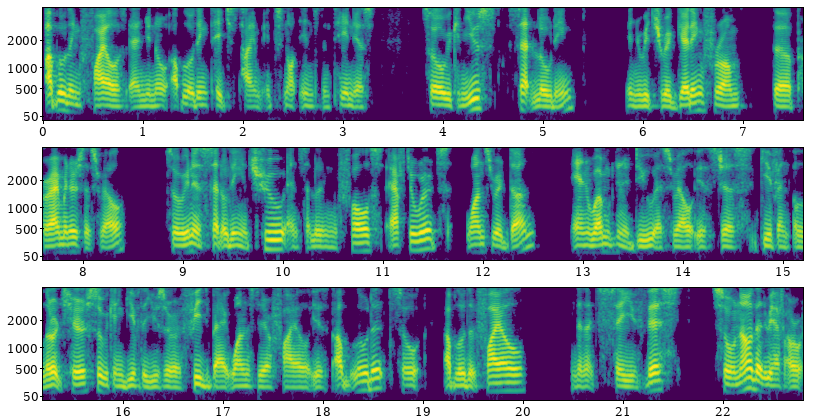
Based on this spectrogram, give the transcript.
uploading files and you know uploading takes time. It's not instantaneous. So we can use set loading in which we're getting from the parameters as well. So we're going to set loading in true and set loading in false afterwards once we're done. And what I'm going to do as well is just give an alert here so we can give the user feedback once their file is uploaded. So uploaded file, then let's save this. So now that we have our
